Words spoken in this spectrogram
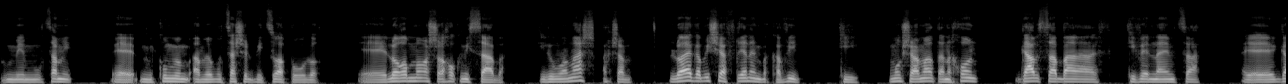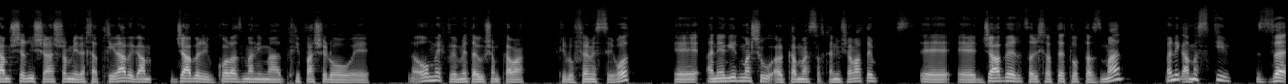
ממוצע אה, מיקום הממוצע של ביצוע פעולות. אה, לא ממש רחוק מסבא. כאילו ממש, עכשיו, לא היה גם מי שיפריע להם בקווים, כי כמו שאמרת, נכון, גם סבא כיוון לאמצע, אה, גם שרי שהיה שם מלכתחילה, וגם ג'אבר עם כל הזמן עם הדחיפה שלו לעומק, ובאמת היו שם כמה חילופי מסירות. אני אגיד משהו על כמה שחקנים שאמרתם, ג'אבר צריך לתת לו את הזמן, ואני גם מסכים, זה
